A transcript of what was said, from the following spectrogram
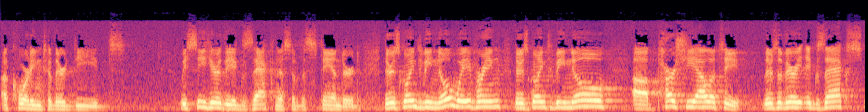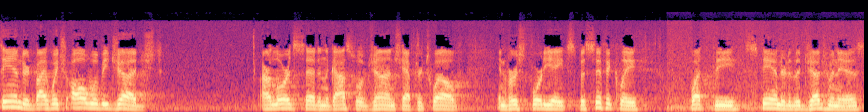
according to their deeds. We see here the exactness of the standard. There's going to be no wavering, there's going to be no uh, partiality. There's a very exact standard by which all will be judged. Our Lord said in the Gospel of John, chapter 12, in verse 48, specifically what the standard of the judgment is.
